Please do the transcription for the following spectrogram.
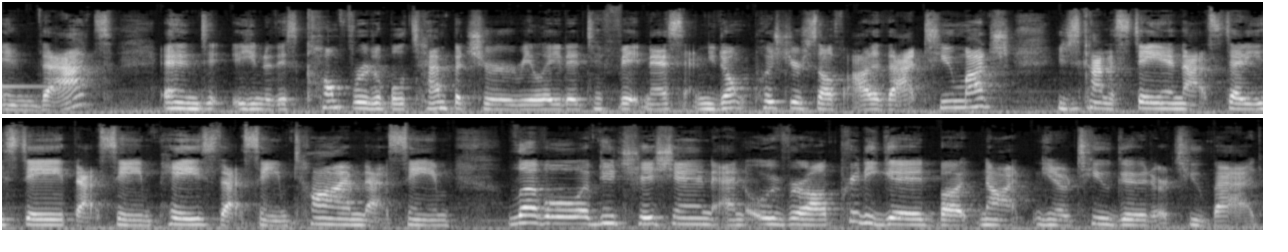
in that and you know this comfortable temperature related to fitness and you don't push yourself out of that too much. You just kind of stay in that steady state that same pace that same time that same level of nutrition and overall pretty good but not you know too good or too bad.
